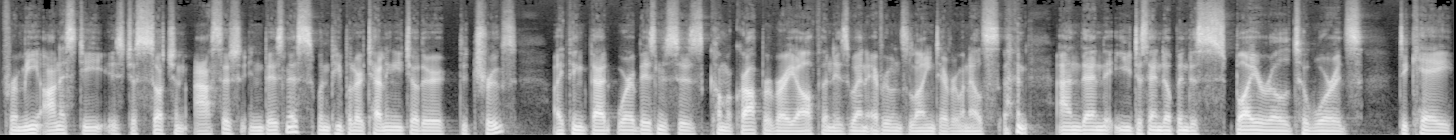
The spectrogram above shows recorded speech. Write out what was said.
for me, honesty is just such an asset in business when people are telling each other the truth. I think that where businesses come a cropper very often is when everyone's lying to everyone else. and then you just end up in this spiral towards decay.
